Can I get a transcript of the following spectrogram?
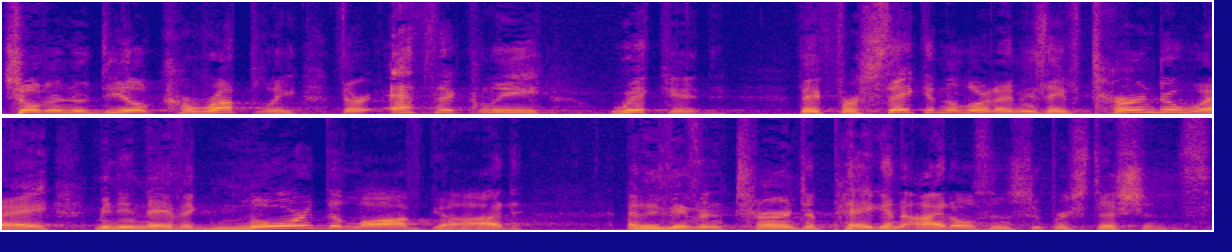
Children who deal corruptly. They're ethically wicked. They've forsaken the Lord. That means they've turned away, meaning they've ignored the law of God, and they've even turned to pagan idols and superstitions.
